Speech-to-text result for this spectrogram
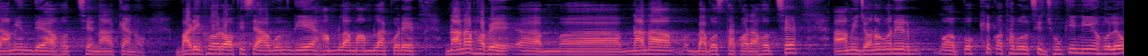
জামিন দেওয়া হচ্ছে না কেন? বাড়িঘর, অফিসে আগুন দিয়ে হামলা মামলা করে নানাভাবে নানা ব্যবস্থা করা হচ্ছে। আমি জনগণের পক্ষে কথা বলছি, ঝুঁকি নিয়ে হলেও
